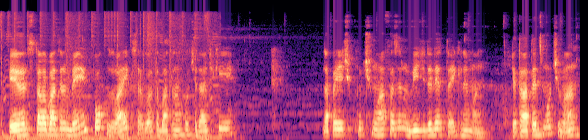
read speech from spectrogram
Porque antes tava batendo bem poucos likes, agora tá batendo uma quantidade que dá pra gente continuar fazendo vídeo de Tank, né, mano? Eu tava até desmotivando.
